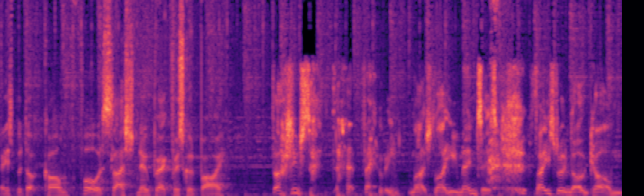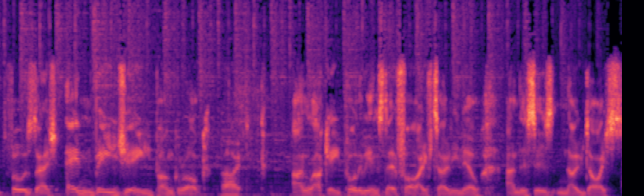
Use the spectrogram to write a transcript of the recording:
Facebook.com forward slash no breakfast goodbye. You said that very much like you meant it. Facebook.com forward slash NBG punk rock. Right. Unlucky. Pulling the internet five, Tony Nil. And this is No Dice.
